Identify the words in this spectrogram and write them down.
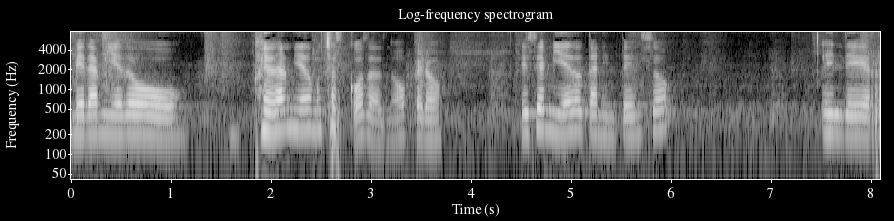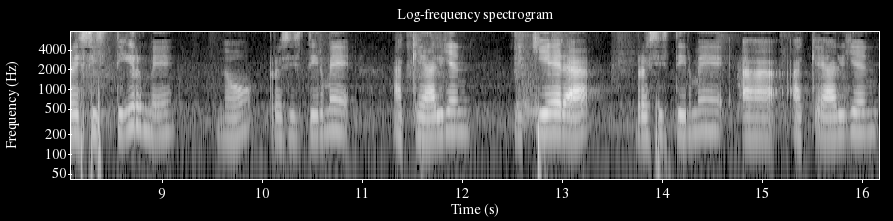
Me da miedo, me dan miedo muchas cosas, ¿no? Pero ese miedo tan intenso, el de resistirme, ¿no? Resistirme a que alguien me quiera, resistirme a, que alguien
